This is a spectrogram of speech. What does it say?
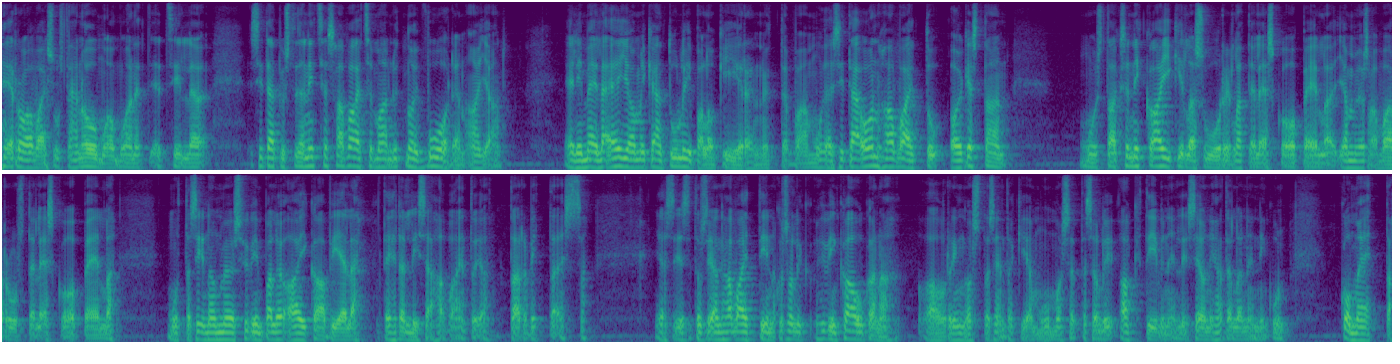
eroavaisuus tähän Oumuamuaan, että, että sillä, sitä pystytään itse asiassa havaitsemaan nyt noin vuoden ajan. Eli meillä ei ole mikään tulipalokiire nyt, vaan muuta. sitä on havaittu oikeastaan muistaakseni kaikilla suurilla teleskoopeilla ja myös avaruusteleskoopeilla, mutta siinä on myös hyvin paljon aikaa vielä tehdä lisähavaintoja tarvittaessa. Ja se tosiaan havaittiin, kun se oli hyvin kaukana auringosta sen takia muun muassa, että se oli aktiivinen, eli se on ihan tällainen niin kuin kometta.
